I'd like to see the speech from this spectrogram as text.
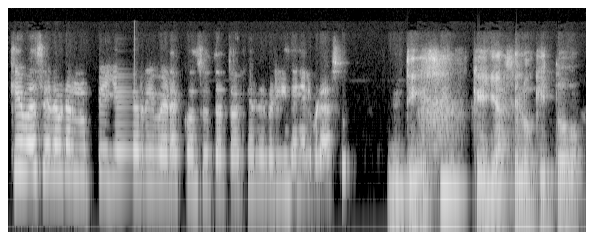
¿Qué va a hacer ahora Lupillo Rivera con su tatuaje de Belinda en el brazo? Dicen que ya se lo quitó.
